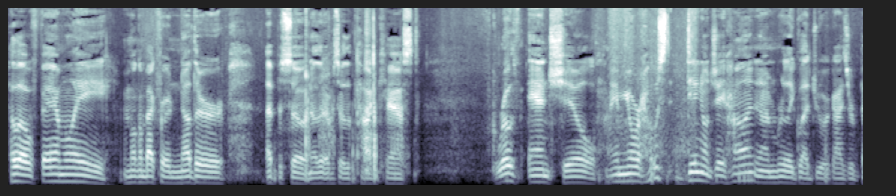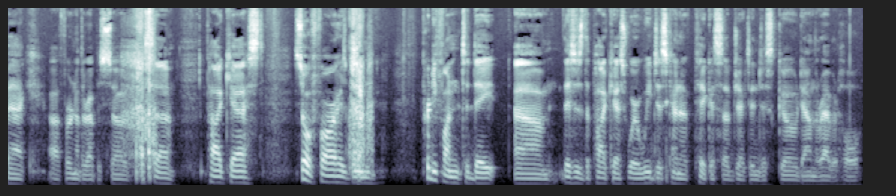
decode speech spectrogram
Hello, family, and welcome back for another episode, another episode of the podcast, Growth and Chill. I am your host, Daniel J. Holland, and I'm really glad you guys are back uh, for another episode. This uh, podcast so far has been pretty fun to date. Um, this is the podcast where we just kind of pick a subject and just go down the rabbit hole.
